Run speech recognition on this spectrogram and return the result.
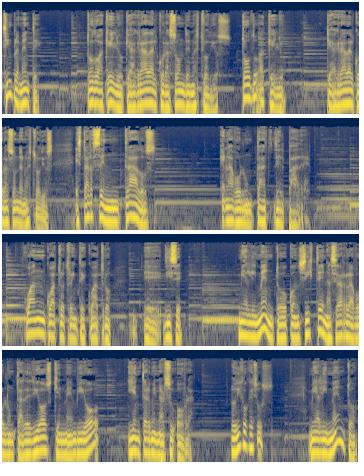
Simplemente todo aquello que agrada al corazón de nuestro Dios, todo aquello que agrada al corazón de nuestro Dios estar centrados en la voluntad del Padre. Juan 4:34 eh, dice, mi alimento consiste en hacer la voluntad de Dios quien me envió y en terminar su obra. Lo dijo Jesús. Mi alimento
